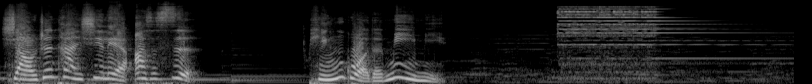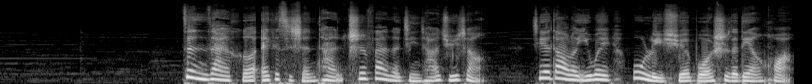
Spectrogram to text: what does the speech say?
小侦探系列二十四，苹果的秘密。正在和 X 神探吃饭的警察局长接到了一位物理学博士的电话。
